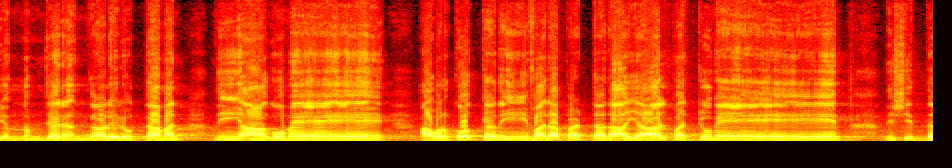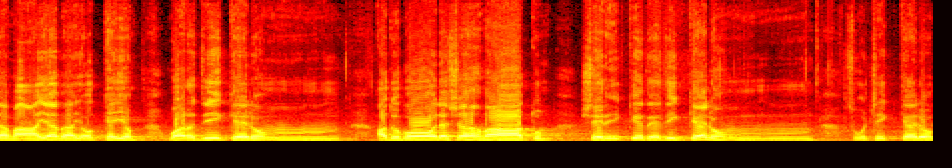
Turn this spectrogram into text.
എന്നും ജനങ്ങളിൽ ഉത്തമൻ നീ ആകുമേ. അവർക്കൊക്കെ നീ ഫലപ്പെട്ടതായാൽ പറ്റുമേ. നിഷിദ്ധമായവയൊക്കെയും വർജിക്കലും അതുപോലെ ഷഹവാത്തും ശരിക്ക് ത്യജിക്കലും സൂക്ഷിക്കലും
